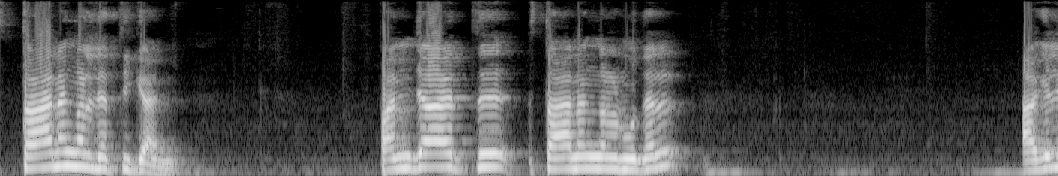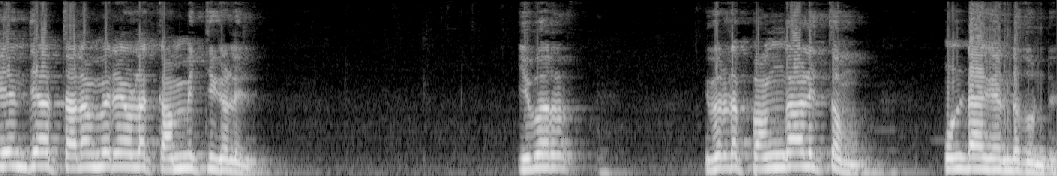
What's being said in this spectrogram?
സ്ഥാനങ്ങളിലെത്തിക്കാൻ പഞ്ചായത്ത് സ്ഥാനങ്ങൾ മുതൽ അഖിലേന്ത്യാ തലം വരെയുള്ള കമ്മിറ്റികളിൽ ഇവർ ഇവരുടെ പങ്കാളിത്തം ഉണ്ടാകേണ്ടതുണ്ട്.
